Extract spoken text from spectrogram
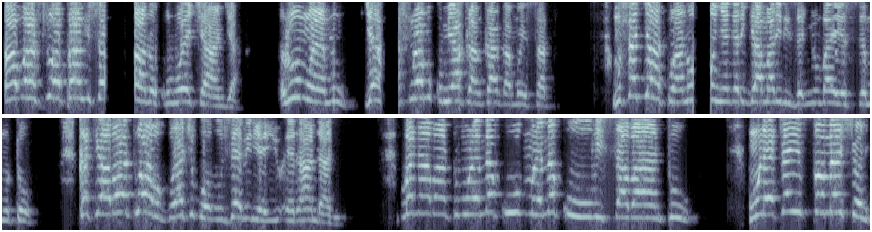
Abasiwapangisa wano ku lwekyanja lumu emu gyasulamu ku myaka nkaaga mu esatu. Musajja atwanoonya engeri gy'amaliriza ennyumba ye yesse muto kati abantu abo gwaki gwobuuza ebiri e london? Bano abantu muleme kuwubisa bantu muleete information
